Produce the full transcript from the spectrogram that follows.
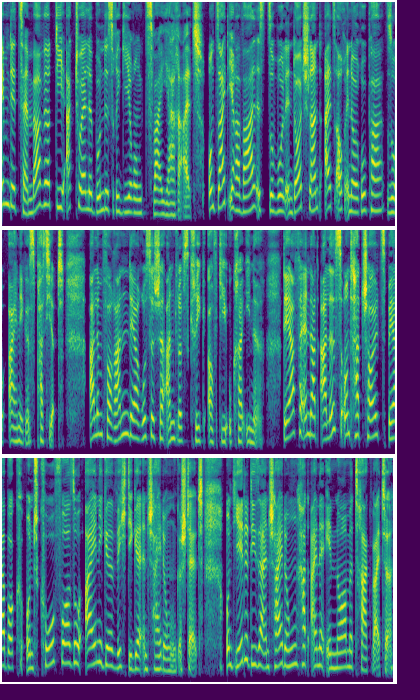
Im Dezember wird die aktuelle Bundesregierung zwei Jahre alt. Und seit ihrer Wahl ist sowohl in Deutschland als auch in Europa so einiges passiert. Allem voran der russische Angriffskrieg auf die Ukraine. Der verändert alles und hat Scholz, Baerbock und Co. vor so einige wichtige Entscheidungen gestellt. Und jede dieser Entscheidungen hat eine enorme Tragweite.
